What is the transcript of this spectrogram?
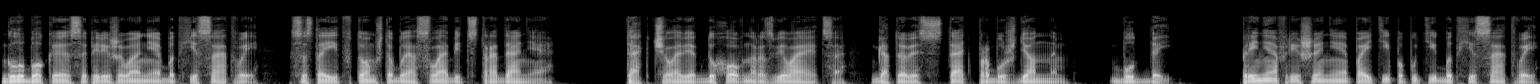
Глубокое сопереживание бодхисаттвы состоит в том, чтобы ослабить страдания. Так человек духовно развивается, готовясь стать пробужденным, Буддой. Приняв решение пойти по пути бодхисаттвы,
